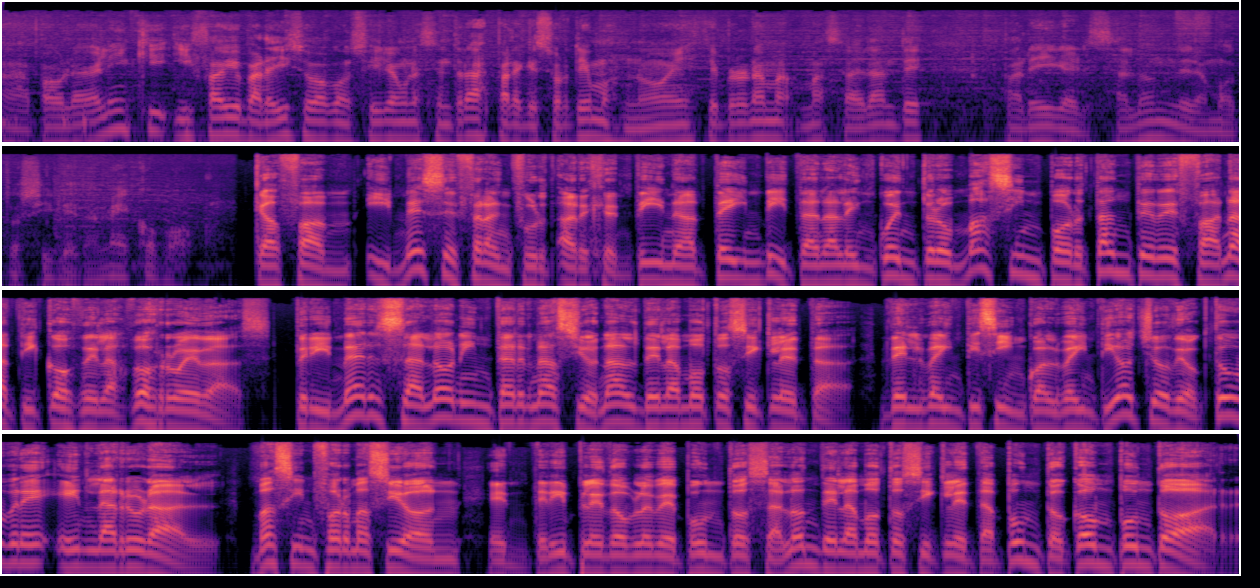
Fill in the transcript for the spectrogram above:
a Paula Galinsky y Fabio Paradiso va a conseguir algunas entradas para que sorteemos, no en este programa, más adelante, para ir al Salón de la Motocicleta. Me copó. CAFAM y Mese Frankfurt Argentina te invitan al encuentro más importante de fanáticos de las dos ruedas. Primer Salón Internacional de la Motocicleta, del 25 al 28 de octubre en La Rural. Más información en www.salondelamotocicleta.com.ar.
